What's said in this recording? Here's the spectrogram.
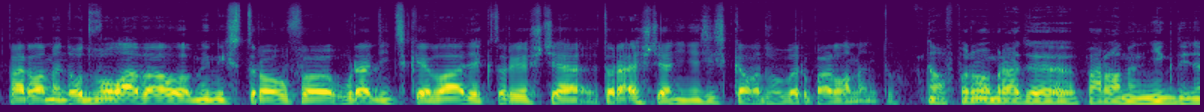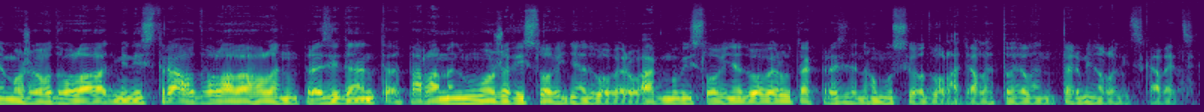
parlament odvolával ministrov v úradníckej vláde, ktorý ešte, ktorá ešte ani nezískala dôveru parlamentu? No, v prvom rade parlament nikdy nemôže odvolávať ministra, odvoláva ho len prezident. Parlament mu môže vysloviť nedôveru. Ak mu vysloví nedôveru, tak prezident ho musí odvolať, ale to je len terminologická vec.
